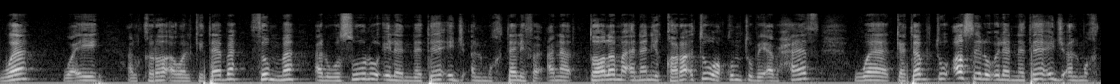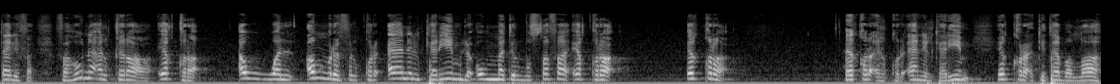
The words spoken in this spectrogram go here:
و وإيه؟ القراءة والكتابة ثم الوصول إلى النتائج المختلفة. أنا طالما أنني قرأت وقمت بأبحاث وكتبت أصل إلى النتائج المختلفة. فهنا القراءة اقرأ. أول أمر في القرآن الكريم لأمة المصطفى اقرأ. اقرأ. اقرأ القرآن الكريم اقرأ كتاب الله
